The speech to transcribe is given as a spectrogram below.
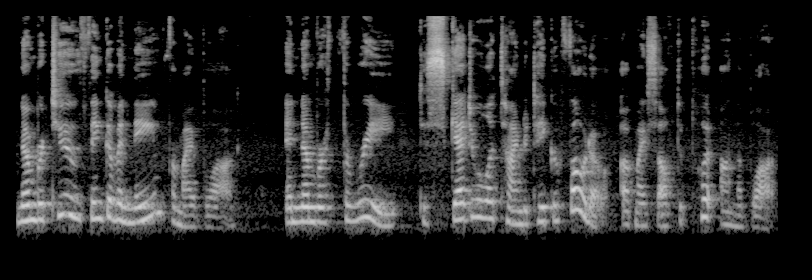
Number two, think of a name for my blog. And number three, to schedule a time to take a photo of myself to put on the blog.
